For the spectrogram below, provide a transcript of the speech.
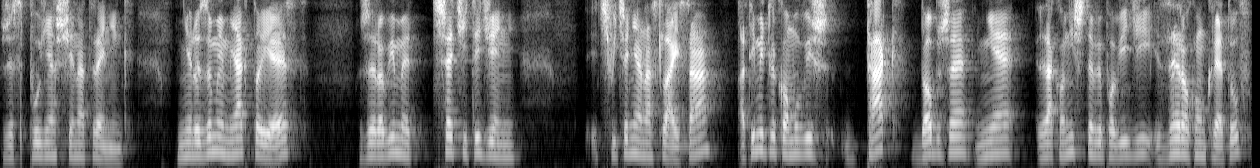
że spóźniasz się na trening. Nie rozumiem, jak to jest, że robimy trzeci tydzień ćwiczenia na slice'a, a ty mi tylko mówisz tak, dobrze, nie, lakoniczne wypowiedzi, zero konkretów.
